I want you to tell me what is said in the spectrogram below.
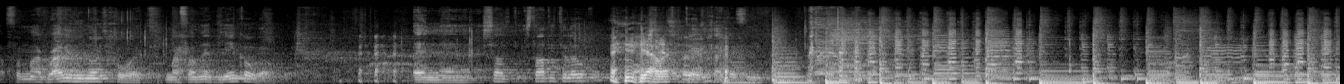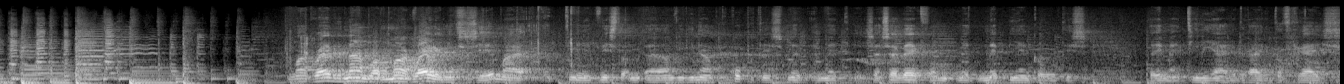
had van Mark Riley nog nooit gehoord, maar van Bianco wel. en uh, staat, staat hij te lopen? ja hoor. Oké, dan ga ik overnieuw. Mark Riley, de naam was Mark Riley niet zozeer, maar toen ik wist aan, uh, aan wie die naam gekoppeld is met, met zijn, zijn werk van, met Matt Bianco, het is in mijn tienerjaren draaide ik dat grijs.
